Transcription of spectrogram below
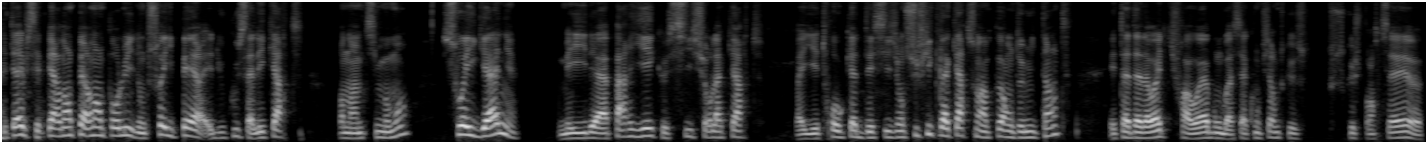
Ouais. est terrible. C'est perdant-perdant pour lui. Donc soit il perd et du coup ça l'écarte pendant un petit moment, soit il gagne, mais il est à parier que si sur la carte bah, il y ait trois ou quatre décisions, suffit que la carte soit un peu en demi-teinte, et t'as White qui fera ouais bon bah ça confirme que ce que je pensais, euh,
